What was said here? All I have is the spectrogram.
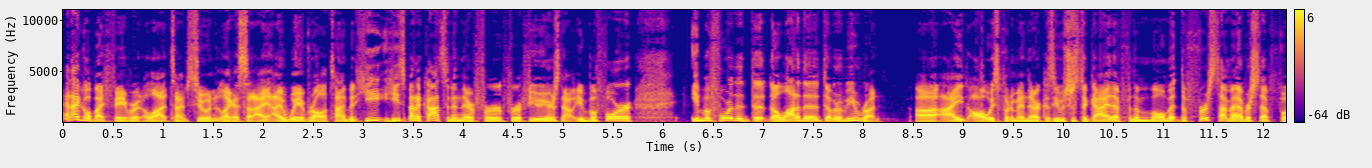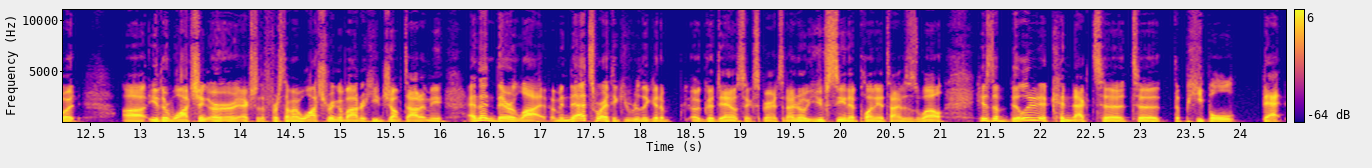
and I go by favorite a lot of times too. And like I said, I, I waver all the time, but he he's been a constant in there for for a few years now, even before even before the, the a lot of the WWE run. Uh, I always put him in there because he was just a guy that from the moment the first time I ever stepped foot, uh, either watching or actually the first time I watched Ring of Honor, he jumped out at me, and then there live. I mean, that's where I think you really get a, a good Danielson experience, and I know you've seen it plenty of times as well. His ability to connect to to the people that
